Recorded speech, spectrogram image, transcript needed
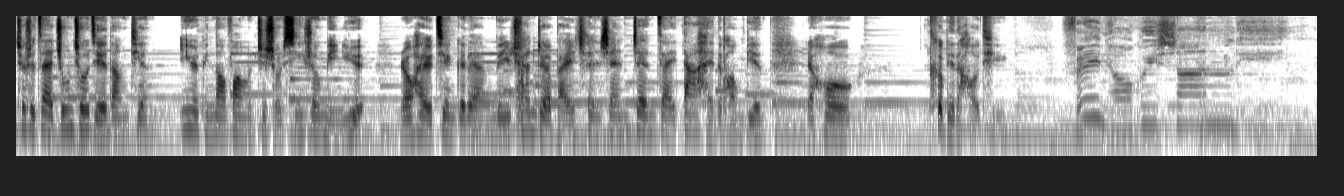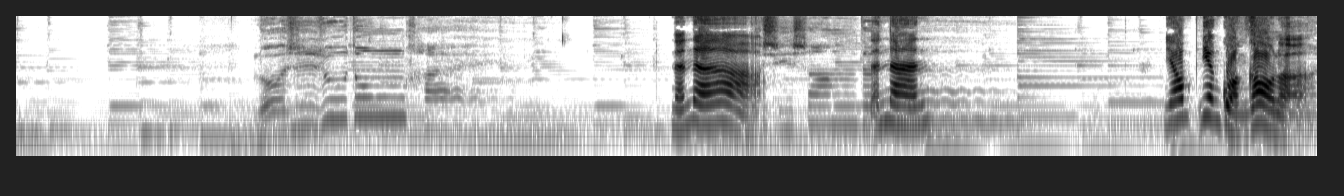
就是在中秋节当天，音乐频道放了这首《心生明月》，然后还有健哥的 MV，穿着白衬衫站在大海的旁边，然后特别的好听。飞鸟归山林，落日入东海。楠楠啊，楠楠，你要念广告了。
